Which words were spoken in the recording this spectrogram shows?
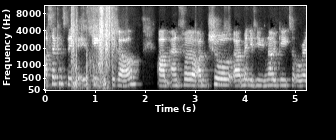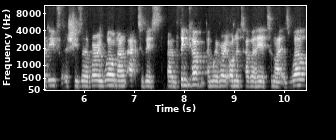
Our second speaker is Gita Sahgal. Um, and for, I'm sure uh, many of you know Gita already. She's a very well-known activist and thinker, and we're very honoured to have her here tonight as well.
